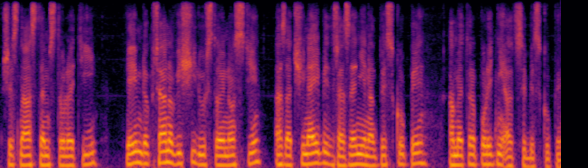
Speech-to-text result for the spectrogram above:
V 16. století je jim dopřáno vyšší důstojnosti a začínají být řazeni nad biskupy a metropolitní arcibiskupy.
